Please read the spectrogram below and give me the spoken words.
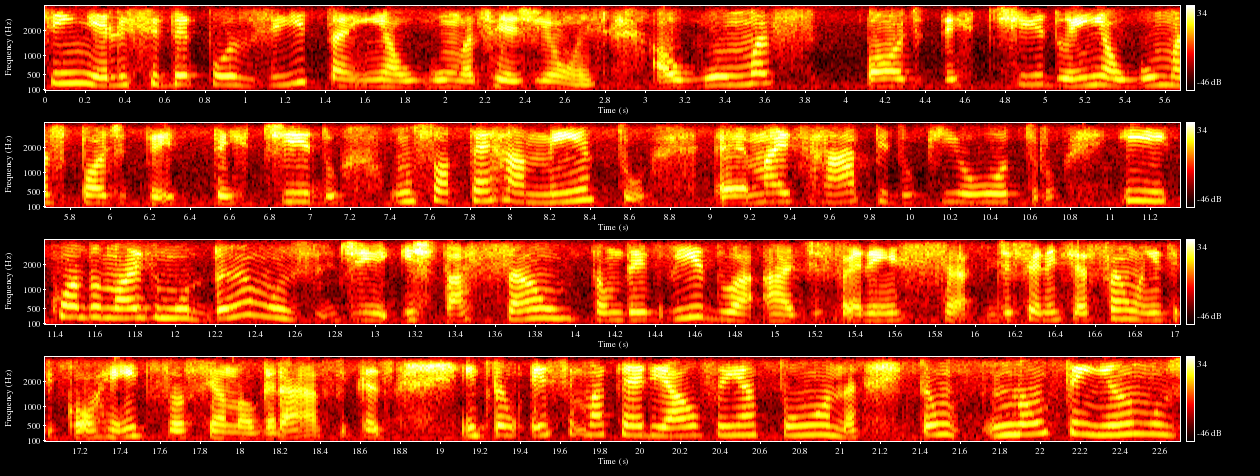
sim, ele se deposita em algumas regiões. Algumas pode ter tido, em algumas pode ter, ter tido, um soterramento é, mais rápido que outro. E quando nós mudamos de estação, então devido à diferença, diferenciação entre correntes oceanográficas, então esse material vem à tona. Então não tenhamos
